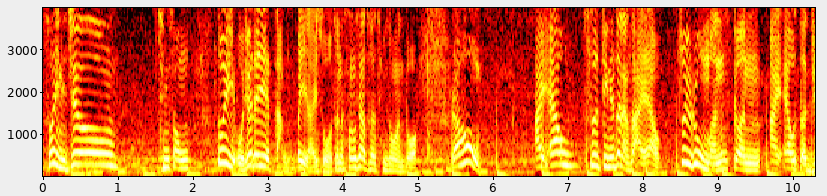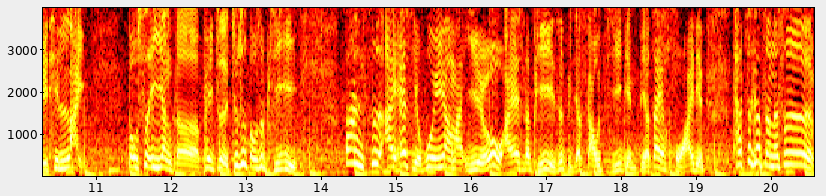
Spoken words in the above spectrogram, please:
所以你就轻松。对我觉得一些长辈来说，真的上下车轻松很多。然后 IL 是今天这辆是 IL 最入门，跟 IL 的 GT Lite 都是一样的配置，就是都是皮椅。但是 IS 有不一样吗？有，IS 的皮椅是比较高级一点，比较再滑一点。它这个真的是，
